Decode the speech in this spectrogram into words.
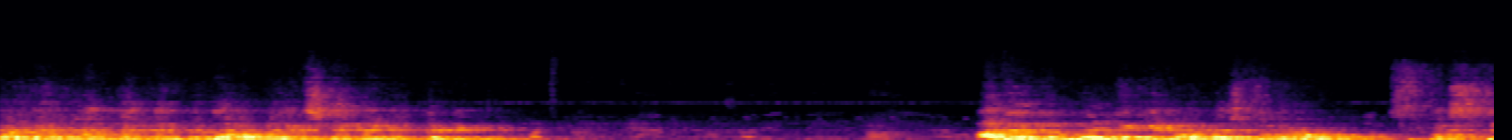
ಕೊಡಬೇಕು ಅಂತಕ್ಕಂಥದ್ದು ಅಪೇಕ್ಷೆಯನ್ನು ಇಟ್ಕೊಂಡಿದ್ದೆ. ಆದ್ರೆ ನಮ್ಮಲ್ಲಿ ಕೆಲವೊಂದಷ್ಟು ಸ್ಪಷ್ಟತೆಗಳಿದೆ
